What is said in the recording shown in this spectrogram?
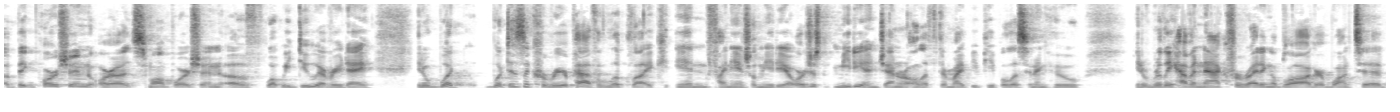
a big portion or a small portion of what we do every day. You know, what what does a career path look like in financial media or just media in general? If there might be people listening who, you know, really have a knack for writing a blog or want to,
